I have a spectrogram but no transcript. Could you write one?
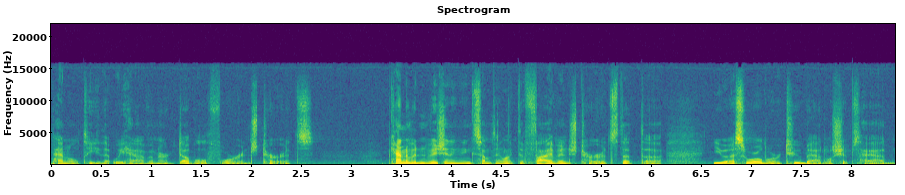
penalty that we have in our double four inch turrets. kind of envisioning something like the five inch turrets that the U.S. World War II battleships had.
